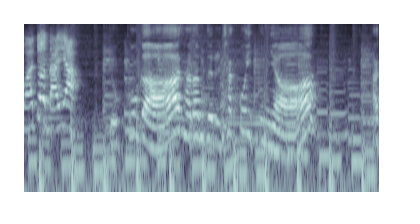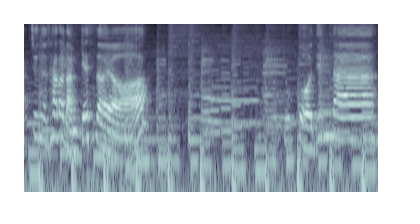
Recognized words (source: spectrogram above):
맞아 나야 쪼꼬가 사람들을 찾고 있군요. 학주는 살아남겠어요. 쪼꼬 어딨나?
